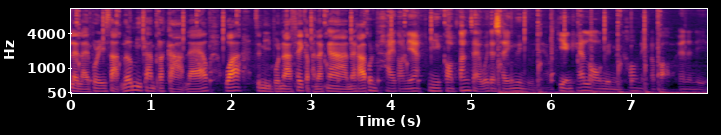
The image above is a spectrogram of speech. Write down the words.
หลาย ๆ บริษัทเริ่มมีการประกาศแล้ว ว่าจะมีโบนัสให้กับพนักงานนะครับ คนไทยตอนเนี้ยมีความตั้งใจว่าจะใช้เงินอยู่แล้ว เพียงแค่รอเงินมันเข้าในกระเป๋าแค่นั้นเอง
